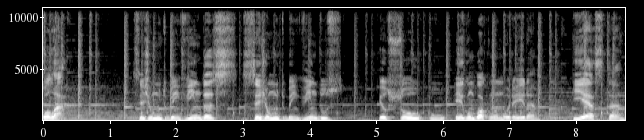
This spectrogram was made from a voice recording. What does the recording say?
Olá, sejam muito bem-vindas, sejam muito bem-vindos. Eu sou o Egon Bockman Moreira e esta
